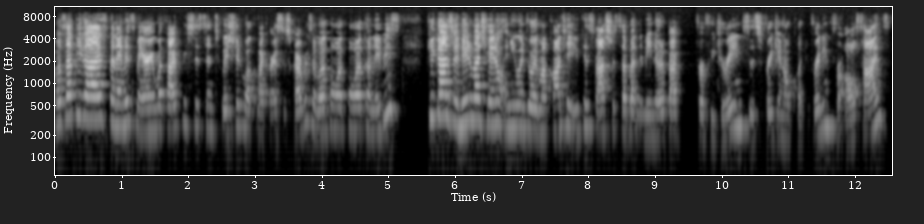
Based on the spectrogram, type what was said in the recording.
What's up, you guys? My name is Marion with High Priestess Intuition. Welcome, my current subscribers, and welcome, welcome, welcome, newbies. If you guys are new to my channel and you enjoy my content, you can smash the sub button to be notified for future readings. It's free general collective reading for all signs.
